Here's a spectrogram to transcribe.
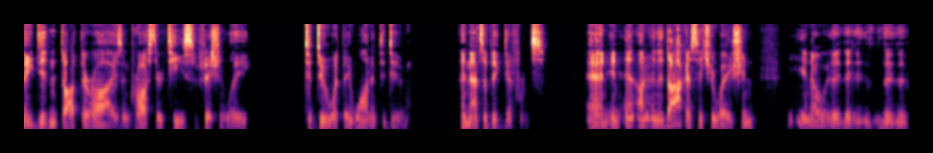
they didn't dot their I's and cross their T's sufficiently to do what they wanted to do. And that's a big difference. And in, in, in the DACA situation, you know, the, the, the,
